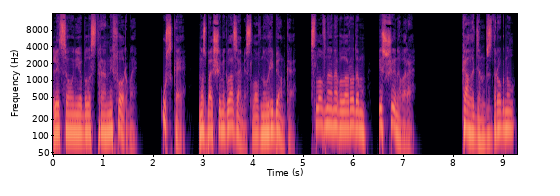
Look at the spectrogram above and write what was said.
Лицо у нее было странной формы. Узкое, но с большими глазами, словно у ребенка. Словно она была родом из Шиновара. Каладин вздрогнул,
